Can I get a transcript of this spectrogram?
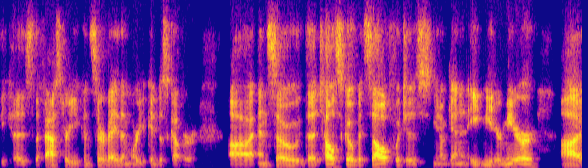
because the faster you can survey the more you can discover uh, and so the telescope itself which is you know again an eight meter mirror uh,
